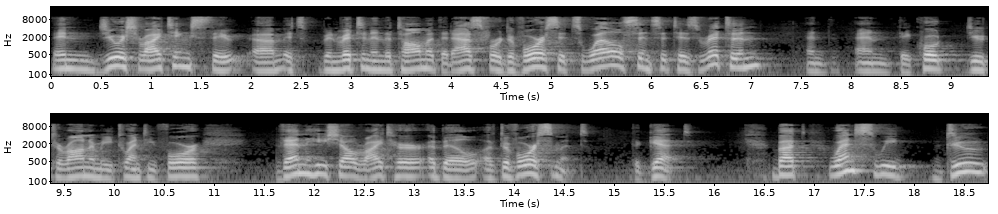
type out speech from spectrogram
In Jewish writings, they, um, it's been written in the Talmud that as for divorce, it's well since it is written, and and they quote Deuteronomy 24 then he shall write her a bill of divorcement, the get. But whence we do,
